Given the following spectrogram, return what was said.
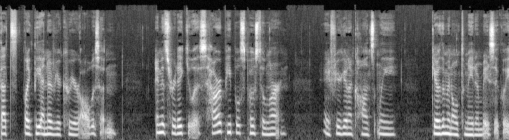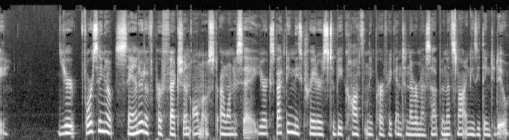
That's like the end of your career all of a sudden. And it's ridiculous. How are people supposed to learn? If you're going to constantly give them an ultimatum, basically. You're forcing a standard of perfection almost, I want to say. You're expecting these creators to be constantly perfect and to never mess up, and that's not an easy thing to do.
